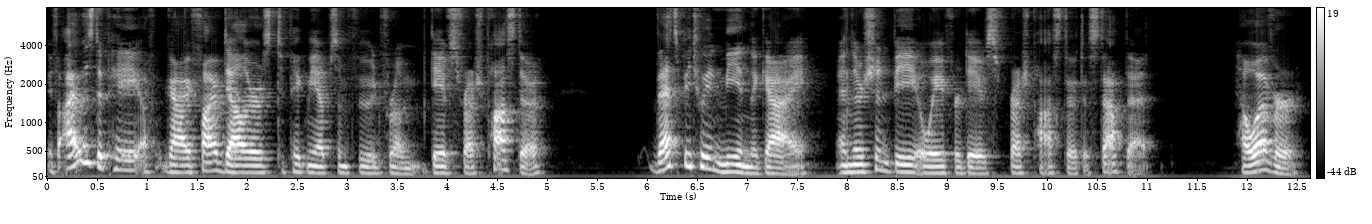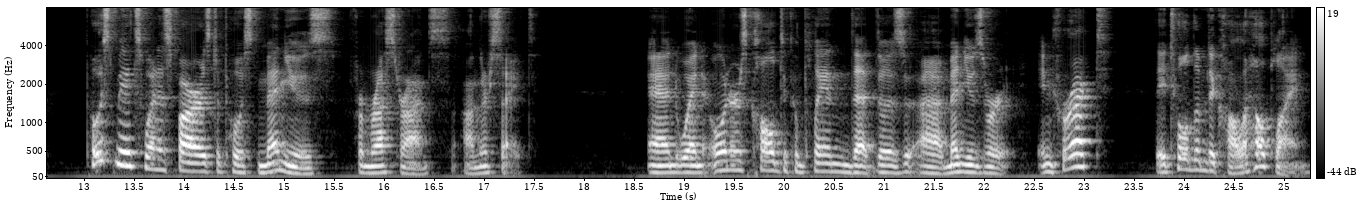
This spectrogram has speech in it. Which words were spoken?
if I was to pay a guy five dollars to pick me up some food from Dave's Fresh Pasta, that's between me and the guy, and there shouldn't be a way for Dave's Fresh Pasta to stop that. However, Postmates went as far as to post menus from restaurants on their site. And when owners called to complain that those uh, menus were incorrect, they told them to call a helpline.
